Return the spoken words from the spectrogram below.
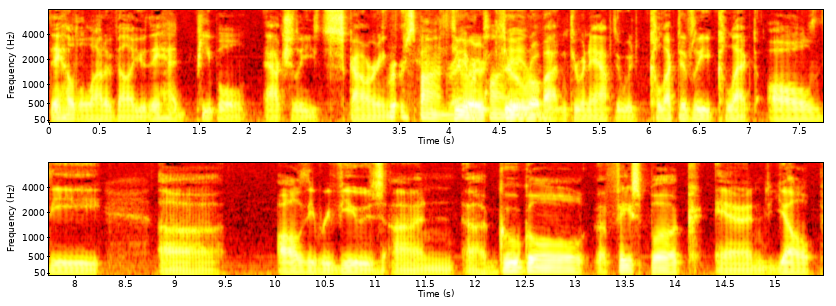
they held a lot of value. They had people actually scouring Re- respond, right? through, a, through a robot and through an app that would collectively collect all the uh, all the reviews on uh, Google, uh, Facebook, and Yelp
